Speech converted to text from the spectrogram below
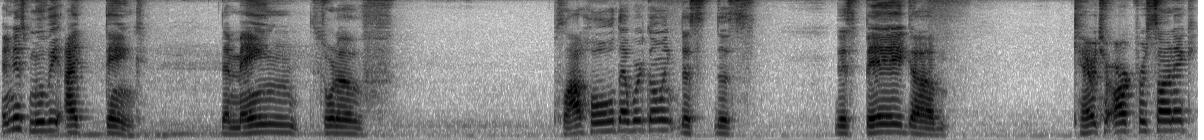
In this movie, I think the main sort of plot hole that we're going this this this big um, character arc for Sonic.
